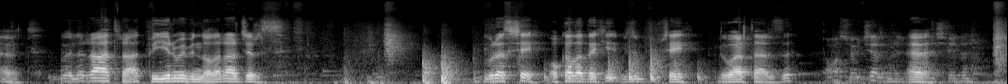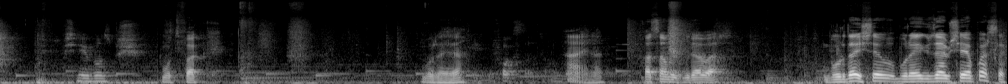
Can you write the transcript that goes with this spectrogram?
Evet. Böyle rahat rahat bir 20 bin dolar harcarız. Burası şey, Okala'daki bizim şey duvar tarzı. Ama sökeceğiz mi? Evet. Şeyler. Şey bozmuş. Mutfak. Buraya. Ufak zaten. Aynen. Kasamız bile var. Burada işte buraya güzel bir şey yaparsak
